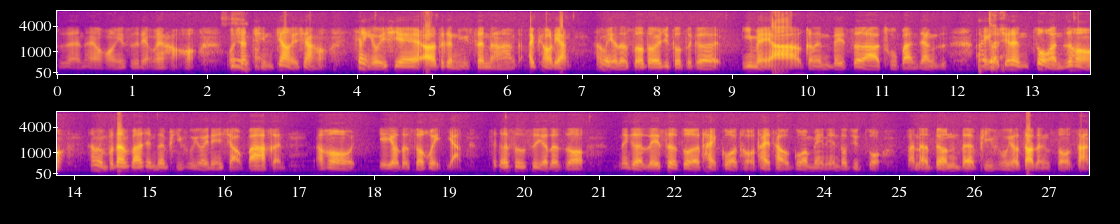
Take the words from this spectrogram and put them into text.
持人还有黄医师两位好哈，我想请教一下哈，像有一些呃这个女生啊爱漂亮，她们有的时候都会去做这个医美啊，可能镭射啊、除斑这样子。啊，有些人做完之后，他们不但发现这皮肤有一点小疤痕，然后也有的时候会痒，这个是不是有的时候那个镭射做的太过头、太超过，每年都去做，反而对我们的皮肤有造成受伤？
